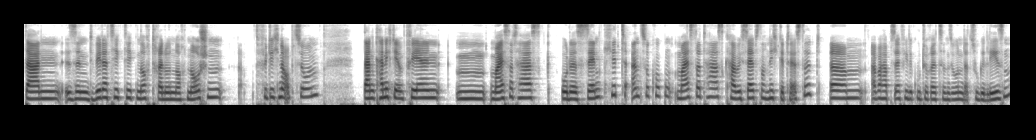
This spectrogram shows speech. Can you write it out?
dann sind weder TickTick noch Trello noch Notion für dich eine Option. Dann kann ich dir empfehlen, Meistertask oder ZenKit anzugucken. Meistertask habe ich selbst noch nicht getestet, ähm, aber habe sehr viele gute Rezensionen dazu gelesen.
